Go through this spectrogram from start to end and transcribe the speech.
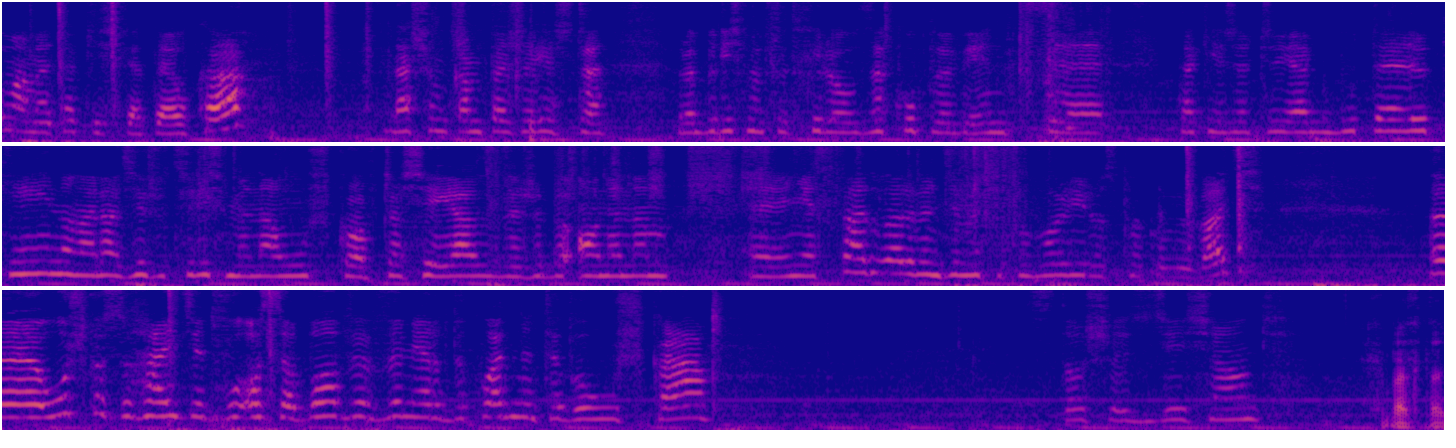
Tu mamy takie światełka. W naszym kamperze jeszcze robiliśmy przed chwilą zakupy, więc e, takie rzeczy jak butelki, no na razie rzuciliśmy na łóżko w czasie jazdy, żeby one nam e, nie spadły, ale będziemy się powoli rozpakowywać. E, łóżko, słuchajcie, dwuosobowe, wymiar dokładny tego łóżka 160. Chyba 100,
